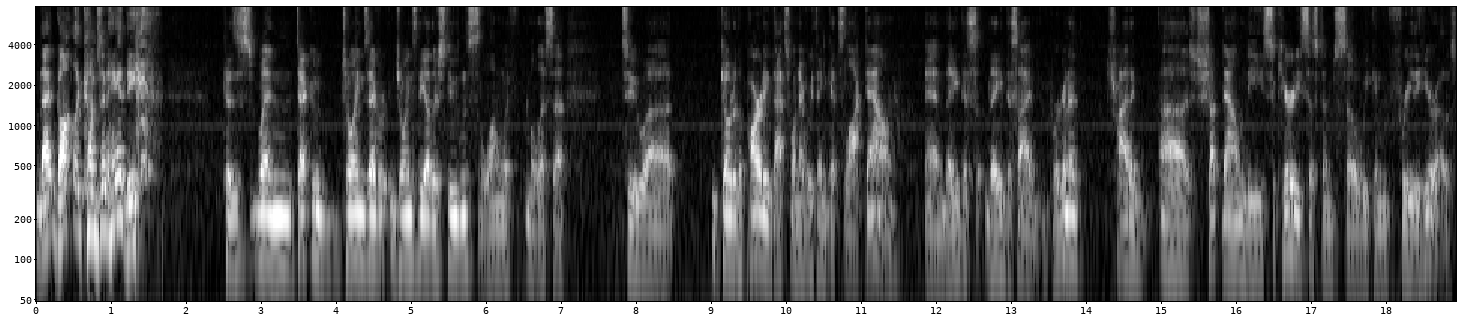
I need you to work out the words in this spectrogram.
That gauntlet comes in handy because when Deku joins every, joins the other students along with Melissa to uh, go to the party, that's when everything gets locked down, and they they decide we're gonna try to uh, shut down the security systems so we can free the heroes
